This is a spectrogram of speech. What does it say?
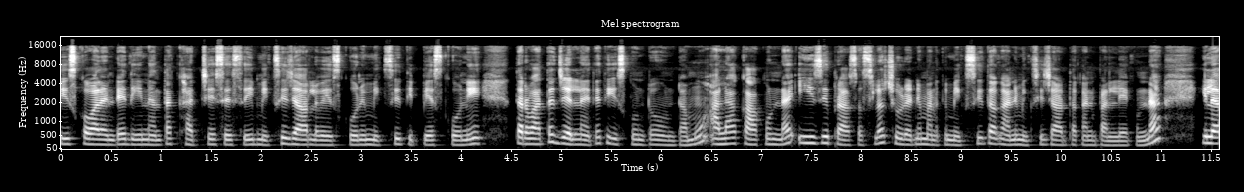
తీసుకోవాలంటే దీన్ని అంతా కట్ చేసేసి మిక్సీ జార్లో వేసుకొని మిక్సీ తిప్పేసుకొని తర్వాత జెల్ని అయితే తీసుకుంటూ ఉంటాము. అలా కాకుండా ఈజీ ప్రాసెస్లో చూడండి మనకి మిక్సీతో కానీ మిక్సీ జార్తో కానీ పని లేకుండా ఇలా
